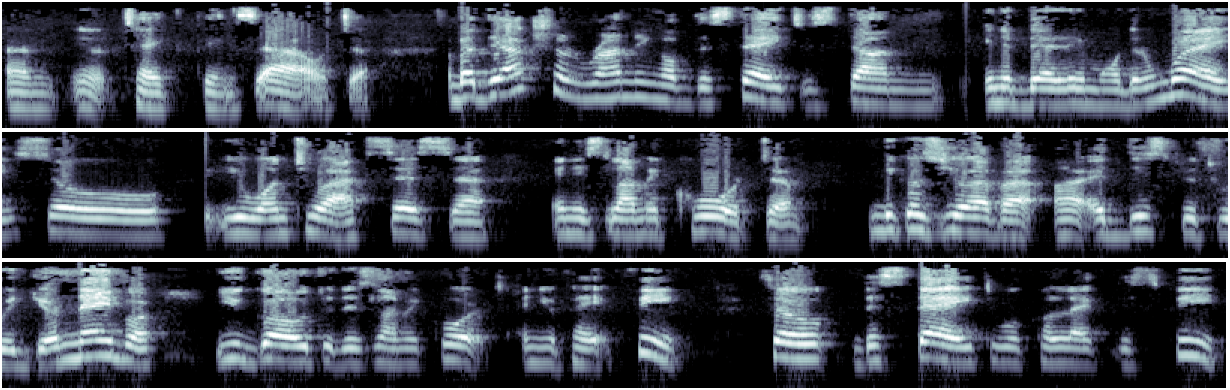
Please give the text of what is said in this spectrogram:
and you know take things out. But the actual running of the state is done in a very modern way. So you want to access uh, an Islamic court uh, because you have a, a dispute with your neighbor. You go to the Islamic court and you pay a fee. So the state will collect this fee.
